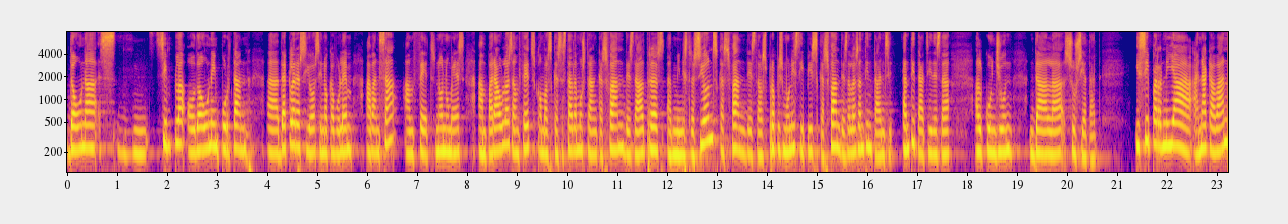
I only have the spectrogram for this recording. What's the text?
d'una simple o d'una important eh, declaració, sinó que volem avançar en fets, no només en paraules, en fets com els que s'està demostrant que es fan des d'altres administracions, que es fan des dels propis municipis, que es fan des de les entitats, entitats i des del conjunt de la societat. I si per ja anar acabant,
